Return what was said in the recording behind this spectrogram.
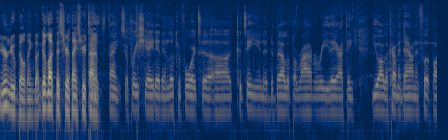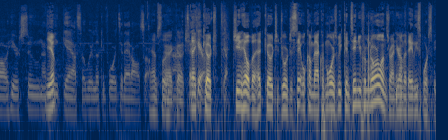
your new building. But good luck this year. Thanks for your time. Thanks. thanks. Appreciate it and looking forward to uh, continuing to develop a rivalry there. I think you all are coming down in football here soon. I yep. think, yeah, so we're looking forward to that also. Absolutely. All right, Coach. Thank care. you, Coach. Yep. Gene Hill, the head coach at Georgia State, We'll come back with more as we continue from New Orleans right here on the Daily Sports Feed.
